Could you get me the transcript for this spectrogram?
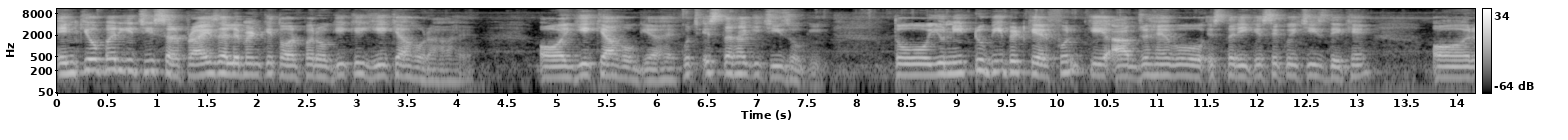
इनके ऊपर ये चीज़ सरप्राइज़ एलिमेंट के तौर पर होगी कि ये क्या हो रहा है और ये क्या हो गया है. कुछ इस तरह की चीज़ होगी. तो you need to be bit careful कि आप जो हैं वो इस तरीके से कोई चीज़ देखें। और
